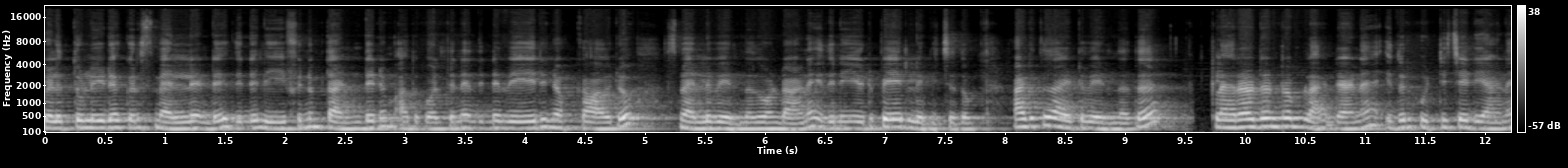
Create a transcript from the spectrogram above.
വെളുത്തുള്ളിയുടെ ഒക്കെ ഒരു സ്മെല്ലുണ്ട്. ഇതിന്റെ ലീഫിനും തണ്ടിനും അതുപോലെ തന്നെ ഇതിന്റെ വേരിനൊക്കെ ആ ഒരു സ്മെല്ല് വരുന്നത് കൊണ്ടാണ് ഇതിന് ഈ ഒരു പേര് ലഭിച്ചതും. അടുത്തതായിട്ട് വരുന്നത് ക്ലറോഡൻഡ്രം പ്ലാന്റ് ആണ്. ഇതൊരു കുറ്റിച്ചെടിയാണ്.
